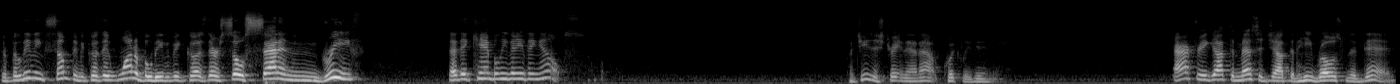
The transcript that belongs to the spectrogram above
They're believing something because they want to believe it because they're so saddened in grief that they can't believe anything else. But Jesus straightened that out quickly, didn't he? After he got the message out that he rose from the dead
